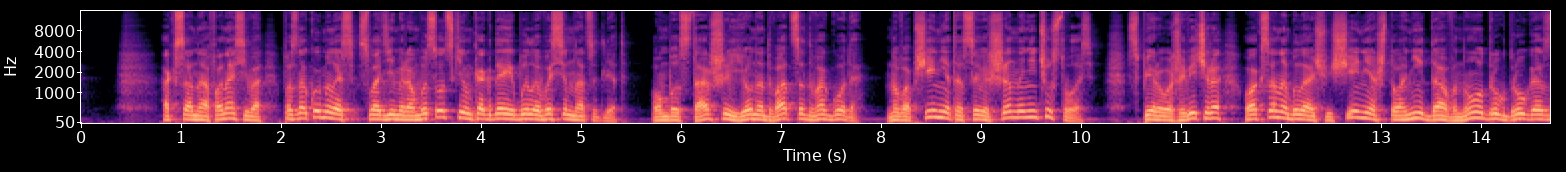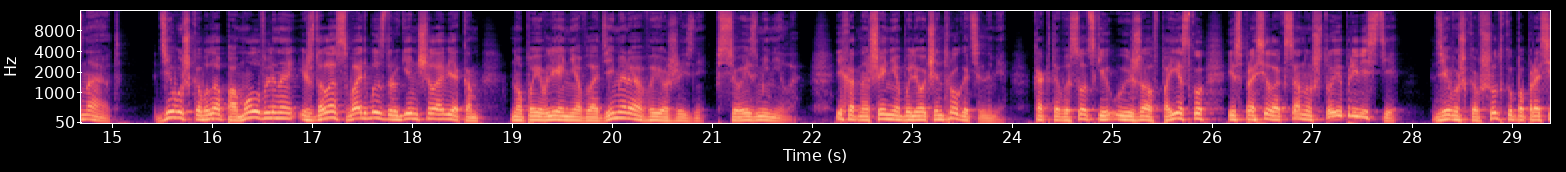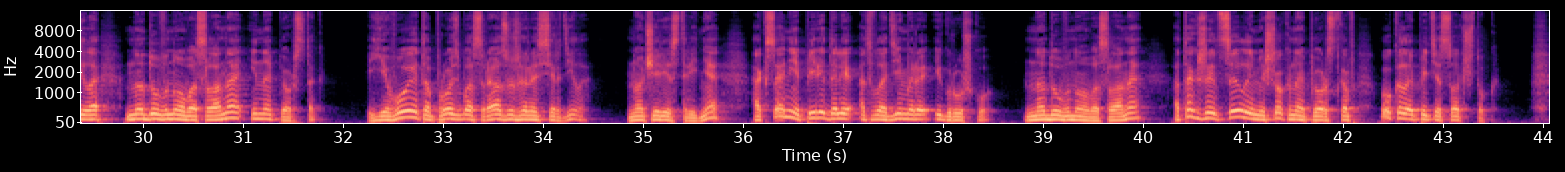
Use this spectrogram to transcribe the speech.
Оксана Афанасьева познакомилась с Владимиром Высоцким, когда ей было 18 лет. Он был старше ее на 22 года, но в общении это совершенно не чувствовалось. С первого же вечера у Оксаны было ощущение, что они давно друг друга знают. Девушка была помолвлена и ждала свадьбы с другим человеком, но появление Владимира в ее жизни все изменило. Их отношения были очень трогательными – как-то Высоцкий уезжал в поездку и спросил Оксану, что ей привезти. Девушка в шутку попросила надувного слона и наперсток. Его эта просьба сразу же рассердила. Но через три дня Оксане передали от Владимира игрушку – надувного слона, а также целый мешок наперстков, около 500 штук.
